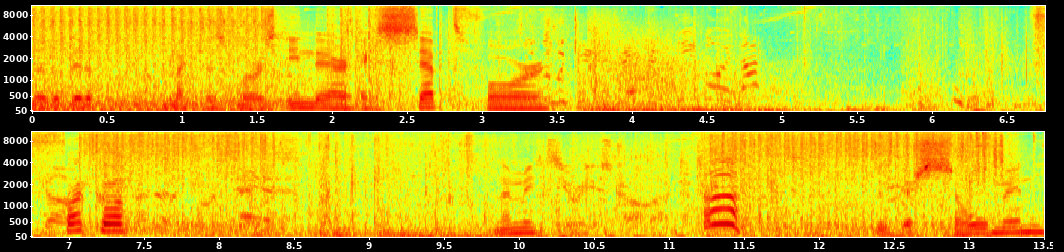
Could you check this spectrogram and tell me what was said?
little bit of Black Tusk lore in there except for Fuck off. Let me. Trauma. Dude, there's so many.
